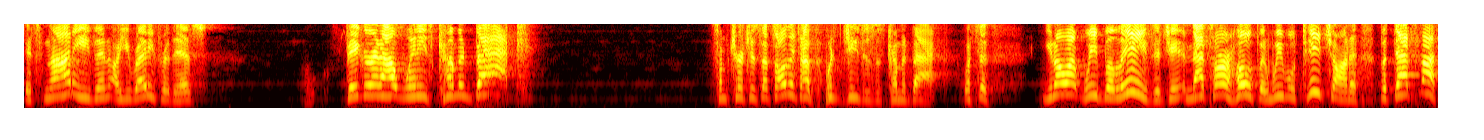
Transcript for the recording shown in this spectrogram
It's not even, are you ready for this? Figuring out when he's coming back. Some churches, that's all they talk When Jesus is coming back. What's this? You know what? We believe that Jesus, and that's our hope and we will teach on it, but that's not,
